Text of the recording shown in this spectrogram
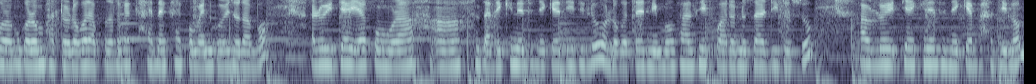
গৰম গৰম ভাতৰ লগত আপোনালোকে খাই নাখাই কমেণ্ট কৰি জনাব। আৰু এতিয়া ইয়াৰ কোমোৰা জালিখিনি ধুনীয়াকৈ দি দিলোঁ। লগতে নিমখ হালধি সোৱাদ অনুসাৰে দি লৈছোঁ। আৰু লৈ এতিয়া এইখিনি ধুনীয়াকৈ ভাজি ল'ম।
